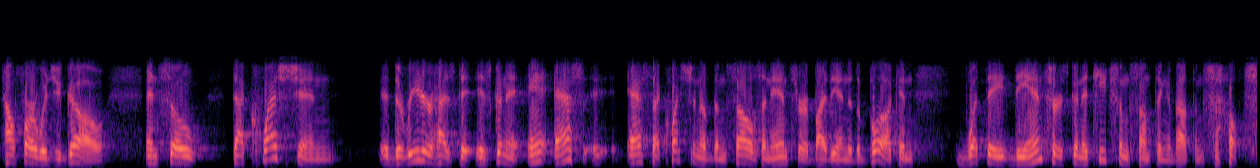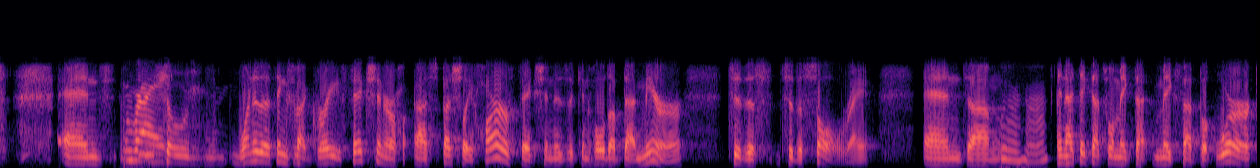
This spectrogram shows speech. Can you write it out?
How far would you go? And so that question the reader has to is going to ask ask that question of themselves and answer it by the end of the book and what they the answer is going to teach them something about themselves and right. so one of the things about great fiction or especially horror fiction is it can hold up that mirror to this to the soul right and um mm-hmm. and I think that's what make that makes that book work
